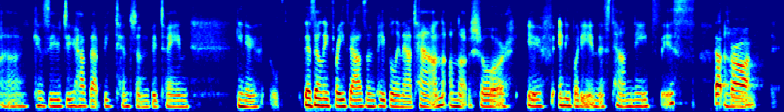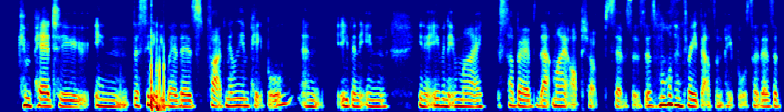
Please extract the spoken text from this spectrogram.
because uh, you do have that big tension between, you know, there's only 3,000 people in our town. I'm not sure if anybody in this town needs this. That's um, right compared to in the city where there's 5 million people and even in you know even in my suburb that my op shop services there's more than 3000 people so there's a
